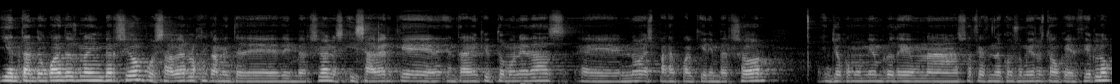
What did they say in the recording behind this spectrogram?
y en tanto en cuanto es una inversión, pues saber lógicamente de, inversiones y saber que entrar en criptomonedas eh, no es para cualquier inversor. Yo como miembro de una asociación de consumidores tengo que decirlo,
